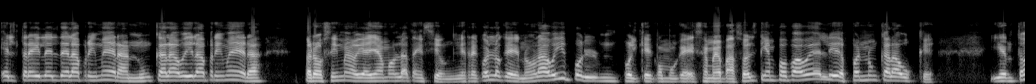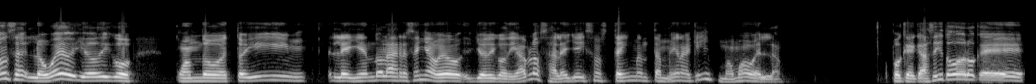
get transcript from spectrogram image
el trailer de la primera, nunca la vi la primera, pero sí me había llamado la atención. Y recuerdo que no la vi por, porque como que se me pasó el tiempo para verla y después nunca la busqué. Y entonces lo veo y yo digo, cuando estoy leyendo la reseña, veo, yo digo, diablo, sale Jason Statement también aquí, vamos a verla porque casi todo lo que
